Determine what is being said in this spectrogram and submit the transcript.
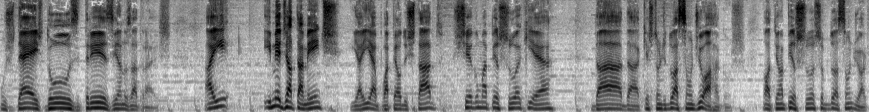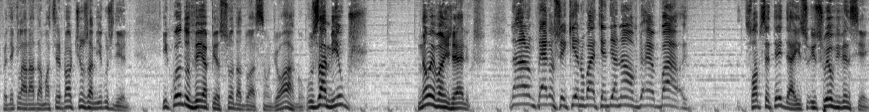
uns 10, 12, 13 anos atrás. Aí, imediatamente, e aí é o papel do Estado, chega uma pessoa que é da, da questão de doação de órgãos. Ó, tem uma pessoa sobre doação de órgãos. Foi declarada a morte cerebral, tinha os amigos dele. E quando veio a pessoa da doação de órgão, os amigos não evangélicos. Não, não pega não sei o que, não vai atender, não. É, só pra você ter ideia, isso, isso eu vivenciei.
